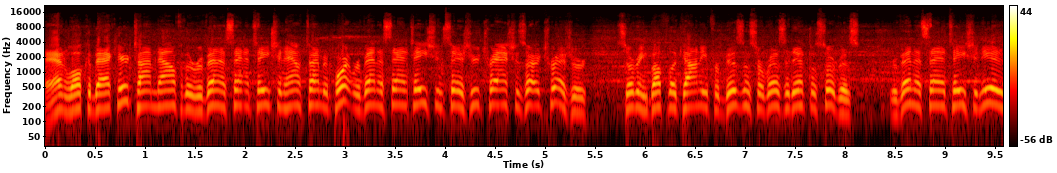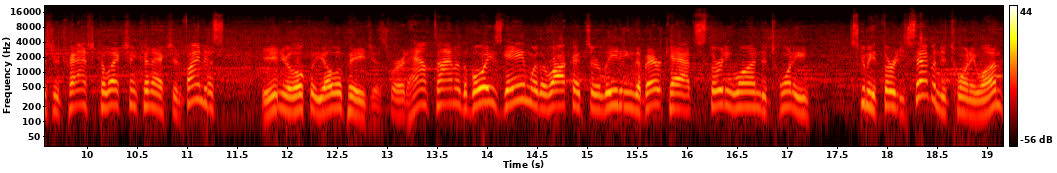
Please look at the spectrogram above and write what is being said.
And welcome back here. Time now for the Ravenna Sanitation halftime report. Ravenna Sanitation says your trash is our treasure, serving Buffalo County for business or residential service. Ravenna Sanitation is your trash collection connection. Find us in your local yellow pages. We're at halftime of the boys' game where the Rockets are leading the Bearcats 31 to 20, excuse me, 37 to 21.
